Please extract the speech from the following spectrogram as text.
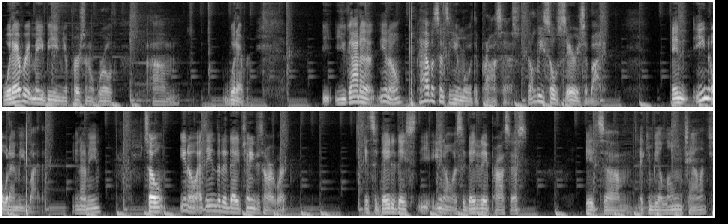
whatever it may be in your personal growth, um, whatever you gotta, you know, have a sense of humor with the process. Don't be so serious about it. And you know what I mean by that. You know what I mean? So, you know, at the end of the day, change is hard work. It's a day to day, you know, it's a day to day process. It's, um, it can be a long challenge.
